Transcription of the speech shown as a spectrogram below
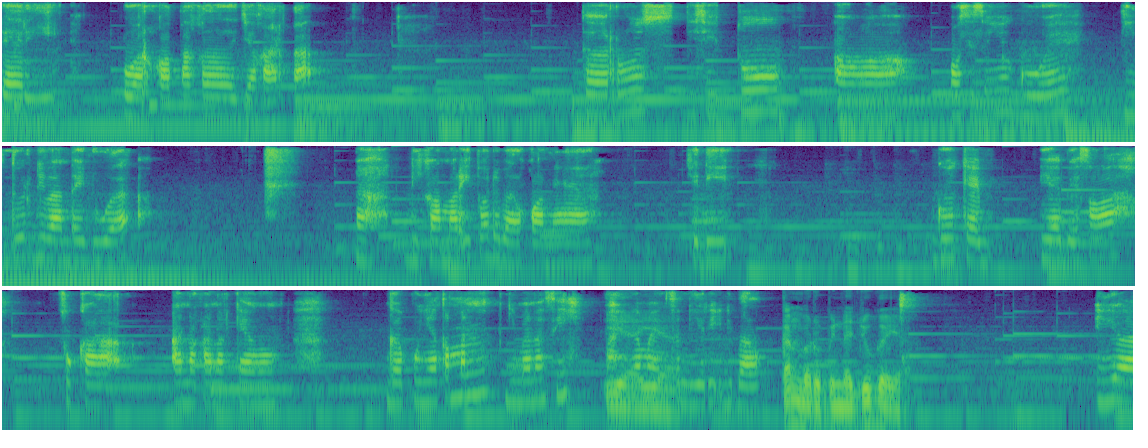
dari luar kota ke Jakarta. Terus di situ eh, posisinya gue tidur di lantai dua. Nah di kamar itu ada balkonnya. Jadi gue kayak ya biasalah suka anak-anak yang nggak punya temen gimana sih Iya, mainnya main iya. sendiri di balkon. Kan baru pindah juga ya? Iya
